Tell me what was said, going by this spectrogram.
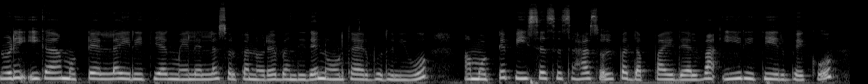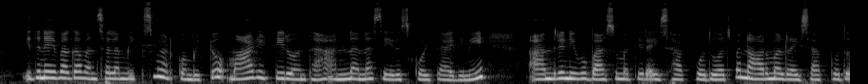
ನೋಡಿ, ಈಗ ಮೊಟ್ಟೆ ಎಲ್ಲ ಈ ರೀತಿಯಾಗಿ ಮೇಲೆಲ್ಲ ಸ್ವಲ್ಪ ನೊರೆ ಬಂದಿದೆ. ನೋಡ್ತಾ ಇರ್ಬೋದು ನೀವು. ಆ ಮೊಟ್ಟೆ ಪೀಸಸ್ ಸಹ ಸ್ವಲ್ಪ ದಪ್ಪ ಇದೆ ಅಲ್ವಾ? ಈ ರೀತಿ ಇರಬೇಕು. ಇದನ್ನು ಇವಾಗ ಒಂದು ಸಲ ಮಿಕ್ಸ್ ಮಾಡ್ಕೊಂಬಿಟ್ಟು ಮಾಡಿಟ್ಟಿರುವಂತಹ ಅನ್ನನ ಸೇರಿಸ್ಕೊಳ್ತಾ ಇದ್ದೀನಿ. ಅಂದರೆ ನೀವು ಬಾಸುಮತಿ ರೈಸ್ ಹಾಕ್ಬೋದು ಅಥವಾ ನಾರ್ಮಲ್ ರೈಸ್ ಹಾಕ್ಬೋದು.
